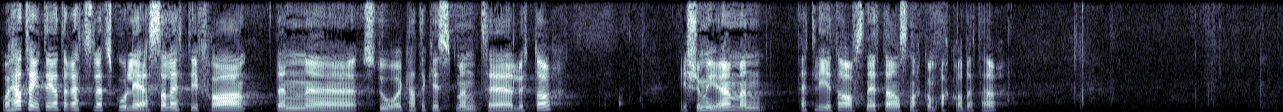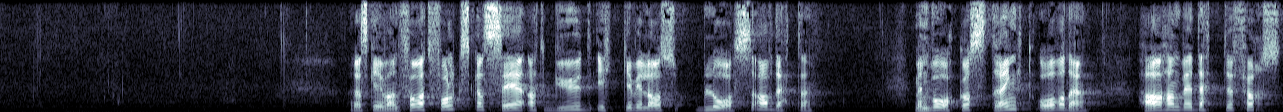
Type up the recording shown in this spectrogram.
Og Her tenkte jeg at jeg rett og slett skulle lese litt fra den eh, store katekismen til Luther. Ikke mye, men et lite avsnitt der han snakker om akkurat dette her. Der skriver han for at folk skal se at Gud ikke vil la oss blåse av dette, men våker strengt over det, har han ved dette, først,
